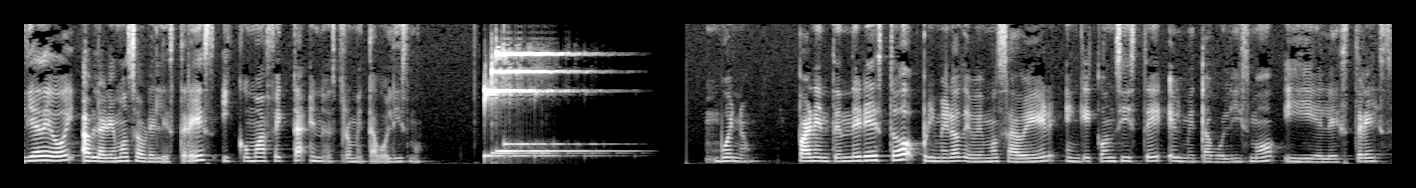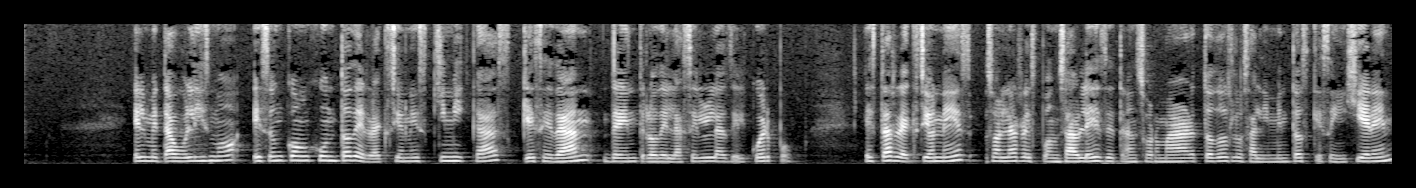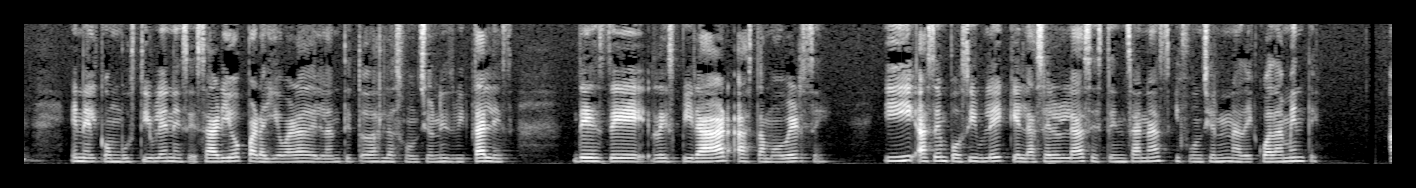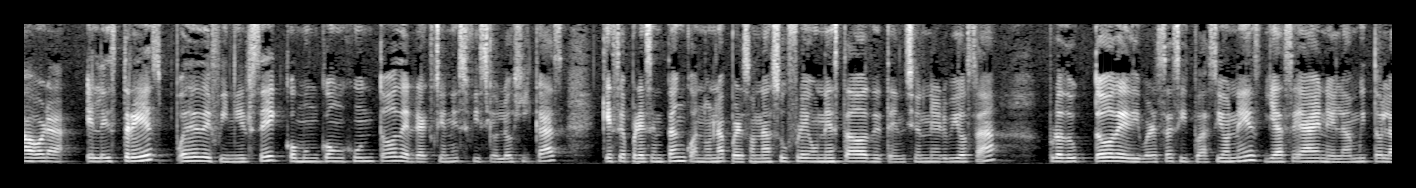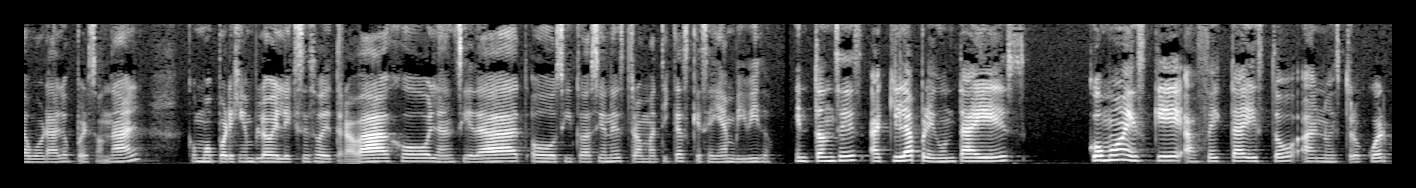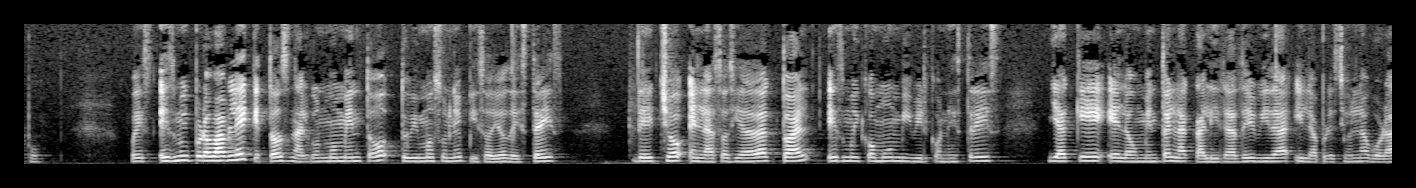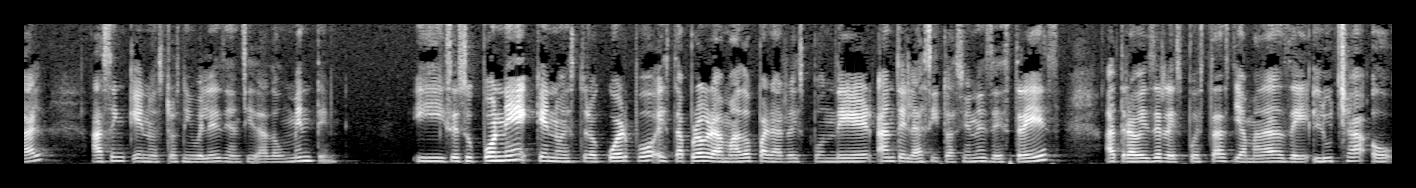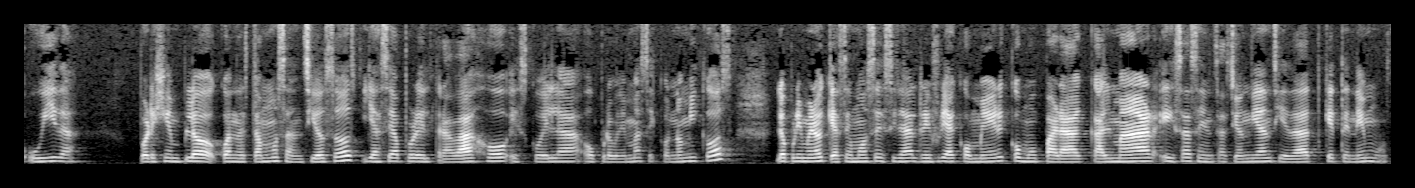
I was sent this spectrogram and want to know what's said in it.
El día de hoy hablaremos sobre el estrés y cómo afecta en nuestro metabolismo. Bueno, para entender esto, primero debemos saber en qué consiste el metabolismo y el estrés. El metabolismo es un conjunto de reacciones químicas que se dan dentro de las células del cuerpo. Estas reacciones son las responsables de transformar todos los alimentos que se ingieren en el combustible necesario para llevar adelante todas las funciones vitales, desde respirar hasta moverse, y hacen posible que las células estén sanas y funcionen adecuadamente. Ahora, el estrés puede definirse como un conjunto de reacciones fisiológicas que se presentan cuando una persona sufre un estado de tensión nerviosa producto de diversas situaciones, ya sea en el ámbito laboral o personal, como por ejemplo el exceso de trabajo, la ansiedad o situaciones traumáticas que se hayan vivido. Entonces, aquí la pregunta es, ¿cómo es que afecta esto a nuestro cuerpo? Pues es muy probable que todos en algún momento tuvimos un episodio de estrés. De hecho, en la sociedad actual es muy común vivir con estrés, ya que el aumento en la calidad de vida y la presión laboral hacen que nuestros niveles de ansiedad aumenten y se supone que nuestro cuerpo está programado para responder ante las situaciones de estrés a través de respuestas llamadas de lucha o huida. Por ejemplo, cuando estamos ansiosos, ya sea por el trabajo, escuela o problemas económicos, lo primero que hacemos es ir al refri a comer como para calmar esa sensación de ansiedad que tenemos.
